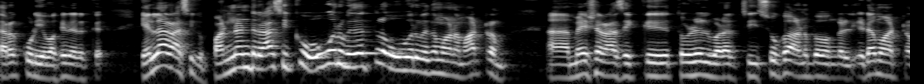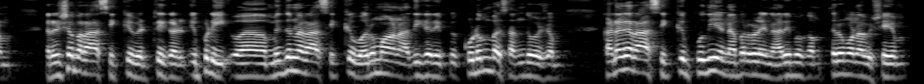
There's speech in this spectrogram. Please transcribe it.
தரக்கூடிய வகையில் இருக்குது எல்லா ராசிக்கும் பன்னெண்டு ராசிக்கும் ஒவ்வொரு விதத்தில் ஒவ்வொரு விதமான மாற்றம். மேஷராசிக்கு தொழில் வளர்ச்சி சுக அனுபவங்கள் இடமாற்றம் ரிஷபராசிக்கு வெற்றிகள். இப்படி மிதுன ராசிக்கு வருமான அதிகரிப்பு குடும்ப சந்தோஷம் கடக ராசிக்கு புதிய நபர்களின் அறிமுகம் திருமண விஷயம்.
